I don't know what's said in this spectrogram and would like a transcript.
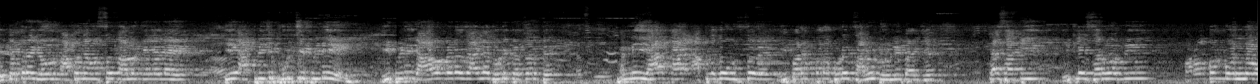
एकत्र घेऊन आपण हा उत्सव चालू केलेला आहे. ही आपली जी पुढची पिढी आहे ही पिढी गावाकडे जायला थोडी कचरते त्यांनी ह्या का- आपला जो उत्सव आहे ही परंपरा पुढे चालू ठेवली पाहिजे. त्यासाठी इथले सर्व मी परवा पण बोललो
